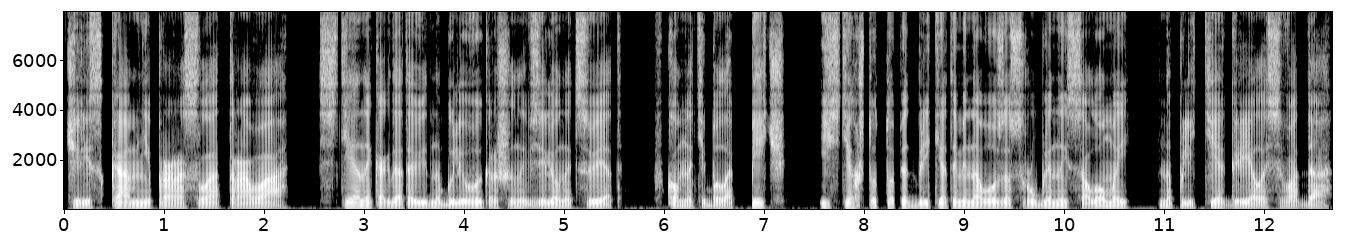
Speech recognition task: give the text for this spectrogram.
Через камни проросла трава. Стены когда-то, видно, были выкрашены в зеленый цвет. В комнате была печь из тех, что топят брикетами навоза с рубленной соломой. На плите грелась вода.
